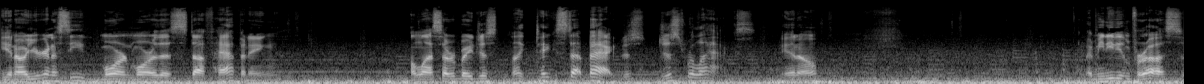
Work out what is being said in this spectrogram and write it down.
you know, you're gonna see more and more of this stuff happening unless everybody just like take a step back, just just relax, you know. I mean, even for us,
